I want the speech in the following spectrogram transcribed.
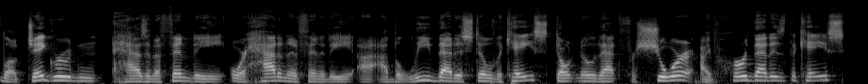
look, Jay Gruden has an affinity or had an affinity. I, I, believe that is still the case. Don't know that for sure. I've heard that is the case,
